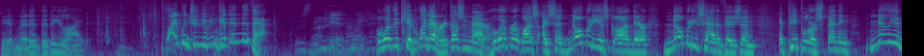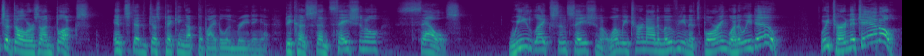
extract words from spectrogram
he admitted that he lied. Why would you even get into that? It was the kid. Well, the kid, whatever, it doesn't matter. Whoever it was, I said, nobody has gone there. Nobody's had a vision. And people are spending millions of dollars on books instead of just picking up the Bible and reading it. Because sensational sells. We like sensational. When we turn on a movie and it's boring, what do we do? We turn the channel.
